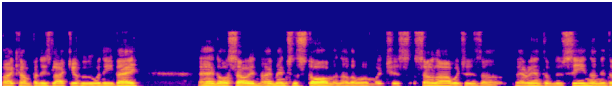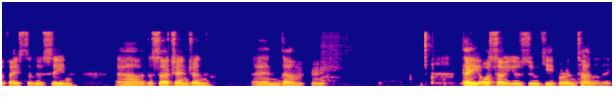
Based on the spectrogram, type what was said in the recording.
by companies like Yahoo and eBay. And also, in, I mentioned Storm, another one, which is Solr, which is a variant of Lucene, an interface to Lucene, uh, the search engine. And um, they also use Zookeeper internally.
